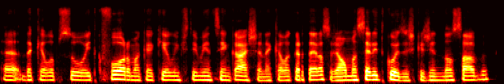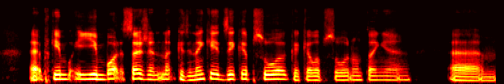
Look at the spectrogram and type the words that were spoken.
uh, daquela pessoa e de que forma que aquele investimento se encaixa naquela carteira. Ou seja, há uma série de coisas que a gente não sabe. Uh, porque, e embora seja, quer dizer, nem quer dizer que a pessoa, que aquela pessoa não tenha. Uh,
